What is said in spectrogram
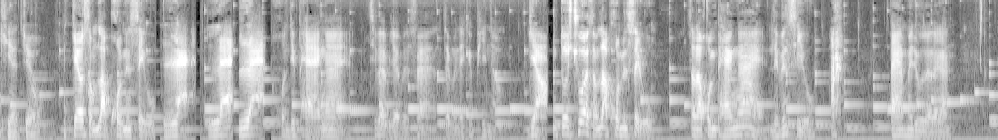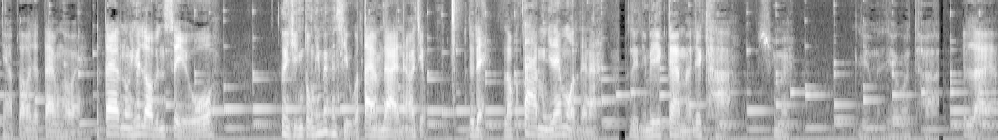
เคียเจล เจลสำหรับคนเป็นสิว และ และ และ คนที่แพ้ง่าย ที่แบบอยากเป็นแฟน แต่ไม่ได้แค่พี่น้องอย่าตัวช่วยสำหรับคนเป็นสิวสำหรับคนแพ้ง่ายหรือเป็นสิวอะแต้มให้ดูเลยแล้วกันนี่ยครับเราก็จะแต้มเข้าไปแต้มตรงที่เราเป็นสิวหรือจริงๆตรงที่ไม่เป็นสิวก็แต้มได้นะเอาเจ็บดูเด็เราก็แต้มอย่างนี้ได้หมดเลยนะหรือนี่ไม่เรียกแต้มนะเรียกทาใช่ไหมหรือมันเรียกว่าทาเป็นไรอะ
